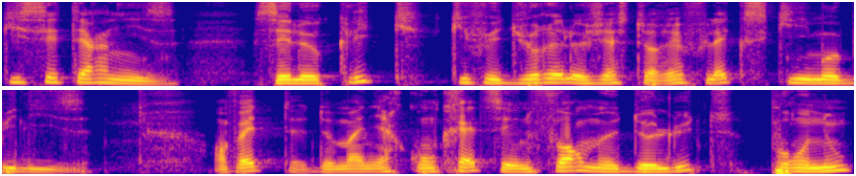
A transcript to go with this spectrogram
qui s'éternise. C'est le clic qui fait durer le geste réflexe qui immobilise. En fait, de manière concrète, c'est une forme de lutte pour nous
